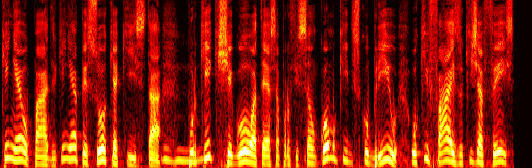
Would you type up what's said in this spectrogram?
quem é o padre, quem é a pessoa que aqui está, uhum. por que que chegou até essa profissão, como que descobriu, o que faz, o que já fez,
